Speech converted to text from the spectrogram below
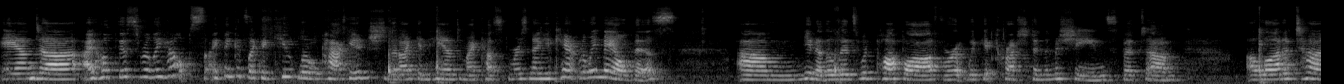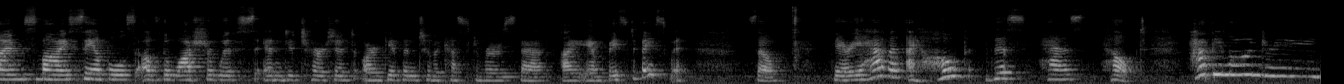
And uh, I hope this really helps. I think it's like a cute little package that I can hand to my customers. Now you can't really mail this. Um, you know, the lids would pop off or it would get crushed in the machines. But um, a lot of times my samples of the washer whiffs and detergent are given to the customers that I am face to face with. So there you have it. I hope this has helped. Happy laundry!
